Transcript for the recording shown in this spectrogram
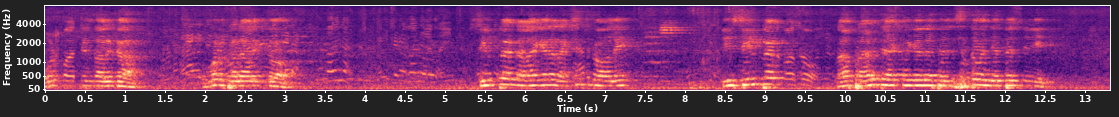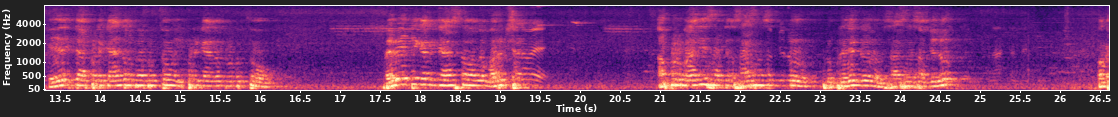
మూడు పార్టీల తాలూకా ఉమ్మడి ప్రణాళికతో స్టీల్ ప్లాంట్ ఎలాగైనా రక్షించుకోవాలి. ఈ స్టీల్ ప్లాంట్ కోసం నా ప్రాణ త్యాగానికైనా సిద్ధం అని చెప్పేసి ఏదైతే అప్పటి కేంద్ర ప్రభుత్వం ఇప్పటి కేంద్ర ప్రభుత్వం ప్రైవేటీకరణ చేస్తామన్న మరుక్షణమే అప్పుడు మాజీ శాసన- శాసనసభ్యులు ఇప్పుడు ప్రజెంట్ శాసనసభ్యులు ఒక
